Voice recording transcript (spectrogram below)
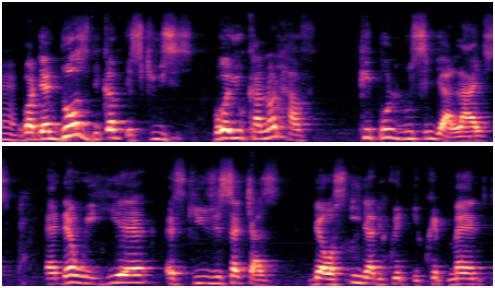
Mm. But then those become excuses because you cannot have people losing their lives and then we hear excuses such as there was inadequate equipment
